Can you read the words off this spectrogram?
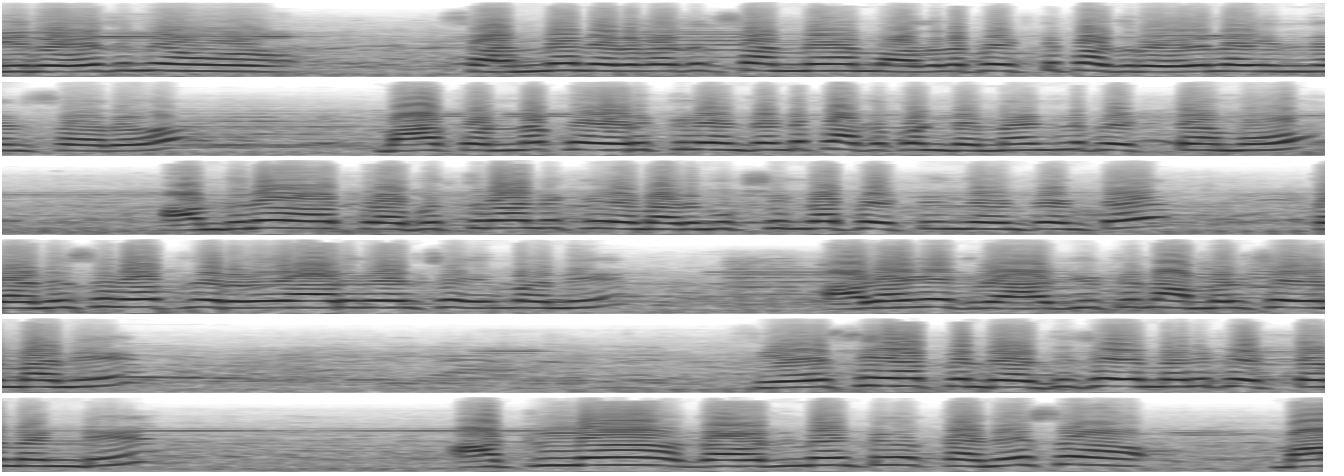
ఈ రోజు మేము సమ్మె నిర్వాహక సమ్మె మొదలుపెట్టి పది రోజులు అయిందండి సార్. మాకున్న కోరికలు ఏంటంటే పదకొండు డిమాండ్లు పెట్టాము. అందులో ప్రభుత్వానికి మరి ముఖ్యంగా పెట్టింది ఏంటంటే కనీస రేపు ఇరవై ఆరు వేలు చేయమని అలాగే గ్రాడ్యుయేట్ని అమలు చేయమని చేసే యాప్ని రద్దు చేయమని పెట్టామండి. అట్లా గవర్నమెంట్ కనీసం మా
